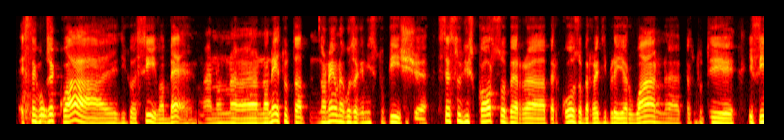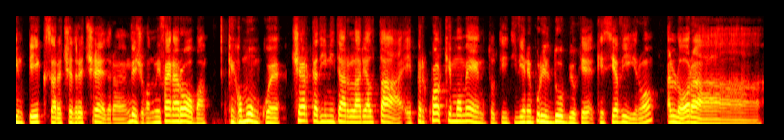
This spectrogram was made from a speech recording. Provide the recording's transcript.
queste cose qua, eh, dico sì, vabbè, ma non, non è tutta, non è una cosa che mi stupisce. Stesso discorso per, per coso, per Ready Player One, per tutti i film Pixar, eccetera, eccetera. Invece, quando mi fai una roba che comunque cerca di imitare la realtà e per qualche momento ti, ti viene pure il dubbio che, che sia vero, allora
